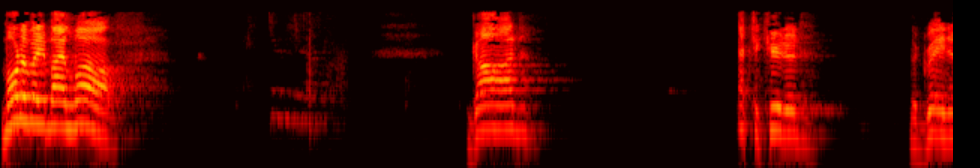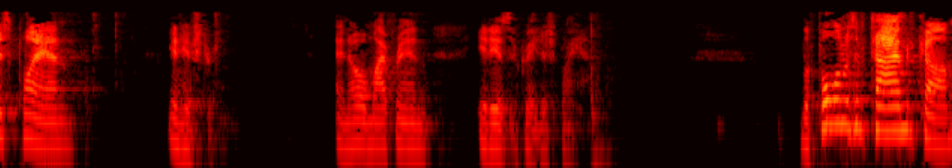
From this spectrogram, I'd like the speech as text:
Motivated by love, God executed the greatest plan in history. And oh, my friend, it is the greatest plan. The fullness of time had come.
